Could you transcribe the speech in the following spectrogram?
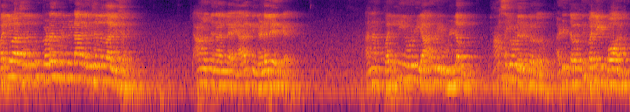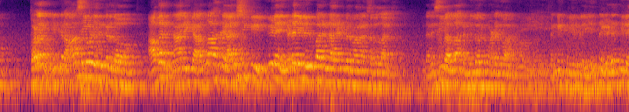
பள்ளிவாசலுக்கும் தொடர்பு இருக்கின்றாங்க நபி சொல்லா அலிசன் வஸல்லம். கியாமத்து நாள்ல யாருக்கு நிழலே இருக்க ஆனா பள்ளியோடு யாருடைய உள்ளம் ஆசையோடு இருக்கிறதோ அடுத்த வகுத்து பள்ளிக்கு போகணும். தொடரும் என்கிற ஆசையோடு இருக்கிறதோ அவர் நாளைக்கு அல்லாஹுடைய அரிசிக்கு கீழே நிழலில் இருப்பார் என்றார் பெருமானார் சொல்லலாம் இந்த நசீப் அல்லாஹ் நம்ம எல்லோருக்கும் வழங்குவார். தங்கைக்குரியவர்களே எந்த இடத்திலே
